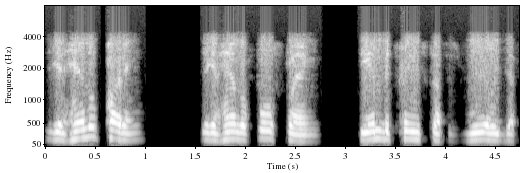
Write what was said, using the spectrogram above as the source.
You can handle putting, you can handle full swing. The in between stuff is really difficult.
